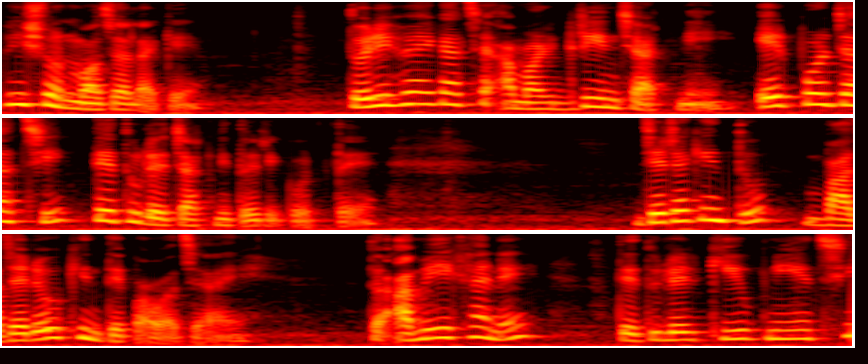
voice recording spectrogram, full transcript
ভীষণ মজা লাগে। তৈরি হয়ে গেছে আমার গ্রিন চাটনি। এরপর যাচ্ছি তেঁতুলের চাটনি তৈরি করতে। যেটা কিন্তু বাজারেও কিনতে পাওয়া যায়। তো আমি এখানে তেঁতুলের কিউব নিয়েছি।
